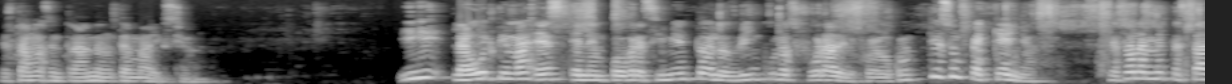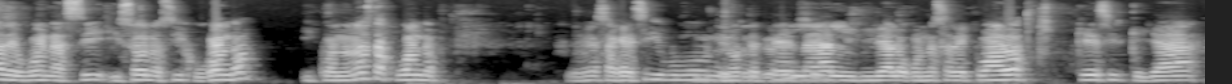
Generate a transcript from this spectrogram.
Estamos entrando en un tema de adicción. Y la última es el empobrecimiento de los vínculos fuera del juego. Cuando tienes un pequeño que solamente está de buena sí y solo sí jugando, y cuando no está jugando es agresivo, no te pela, el diálogo no es adecuado, quiere decir que ya,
